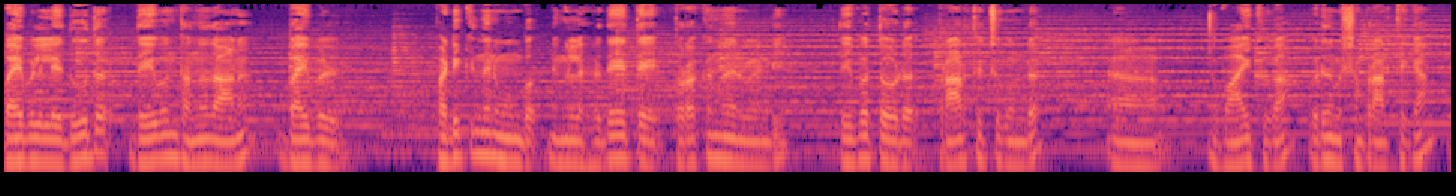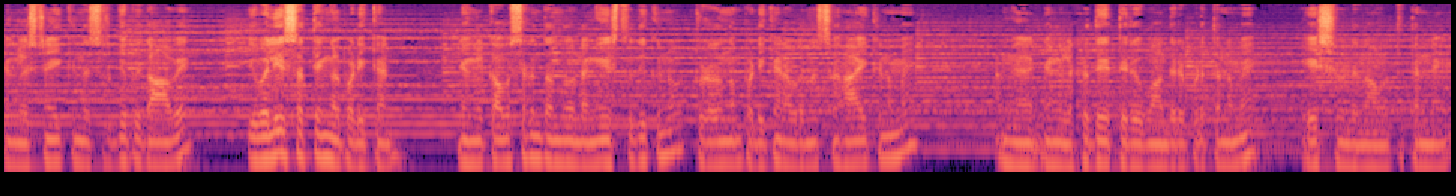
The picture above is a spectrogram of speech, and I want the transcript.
ബൈബിളിലെ ദൂത് ദൈവം തന്നതാണ് ബൈബിൾ. പഠിക്കുന്നതിന് മുമ്പ് നിങ്ങളുടെ ഹൃദയത്തെ തുറക്കുന്നതിന് വേണ്ടി ദൈവത്തോട് പ്രാർത്ഥിച്ചുകൊണ്ട് വായിക്കുക. ഒരു നിമിഷം പ്രാർത്ഥിക്കാം. ഞങ്ങളെ സ്നേഹിക്കുന്ന സ്വർഗപിതാവെ ഈ വലിയ സത്യങ്ങൾ പഠിക്കാൻ ഞങ്ങൾക്ക് അവസരം തന്നുകൊണ്ട് അങ്ങേ സ്തുതിക്കുന്നു. തുടർന്നും പഠിക്കാൻ അവിടുന്ന് സഹായിക്കണമേ. അങ്ങ് ഞങ്ങളുടെ ഹൃദയത്തെ രൂപാന്തരപ്പെടുത്തണമേ. യേശുവിന്റെ നാമത്തിൽ തന്നെ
